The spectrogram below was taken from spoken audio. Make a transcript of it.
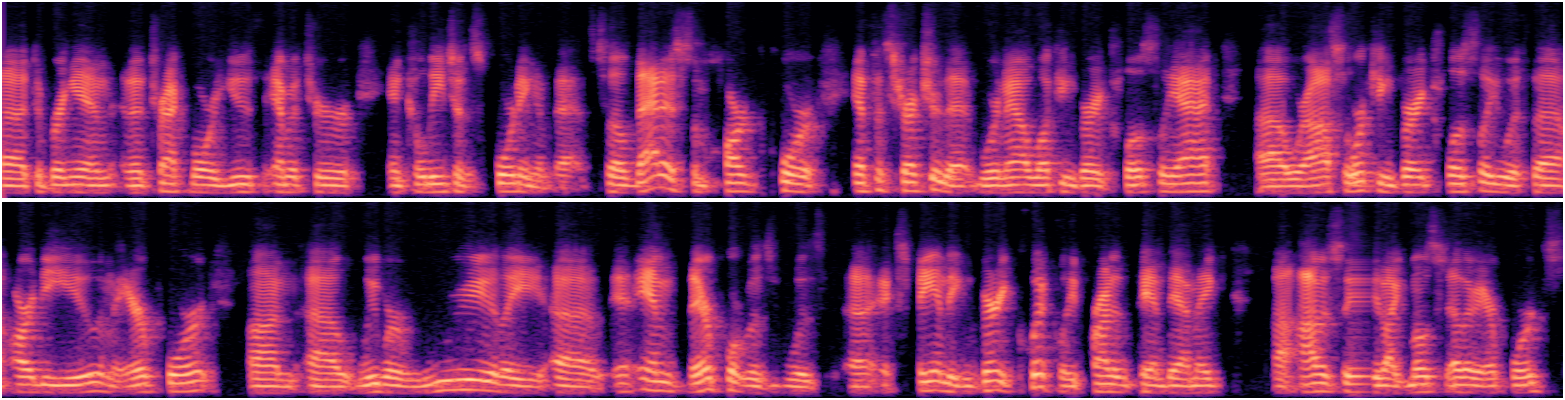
uh, to bring in and attract more youth, amateur, and collegiate sporting events. So that is some hardcore infrastructure that we're now looking very closely at. Uh, we're also working very closely with uh, RDU and the airport on. Uh, we were really, uh, and the airport was was expanding very quickly prior to the pandemic. Uh, obviously, like most other airports,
